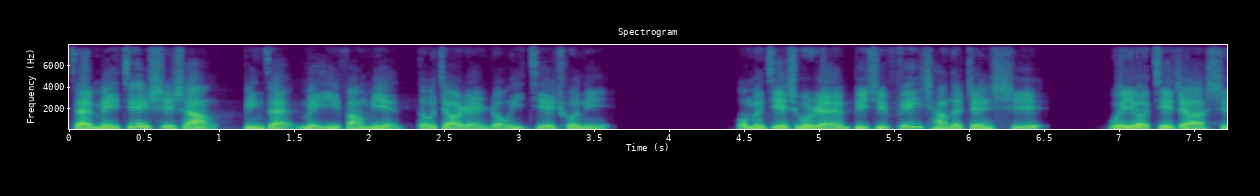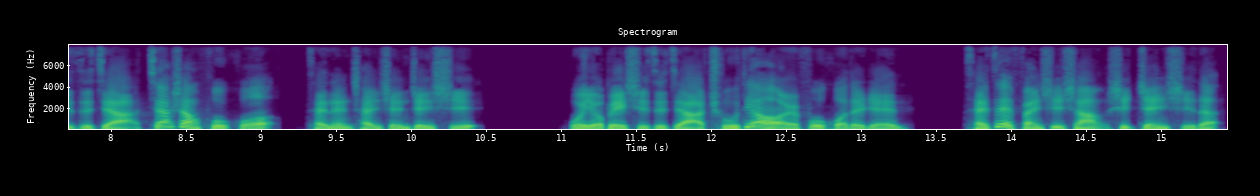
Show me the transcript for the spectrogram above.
在每件事上，并在每一方面都叫人容易接触你。我们接触人必须非常的真实，唯有借着十字架加上复活，才能产生真实。唯有被十字架除掉而复活的人，才在凡事上是真实的。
